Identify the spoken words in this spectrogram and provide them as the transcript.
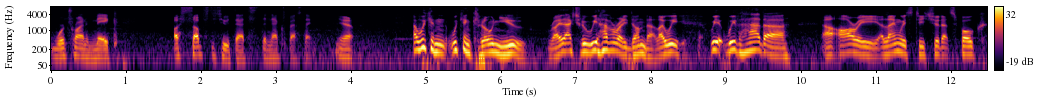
we're trying to make a substitute that's the next best thing. Yeah, and we can we can clone you, right? Actually, we have already done that. Like we Yeah. we we've had a, a Ari, a language teacher that spoke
